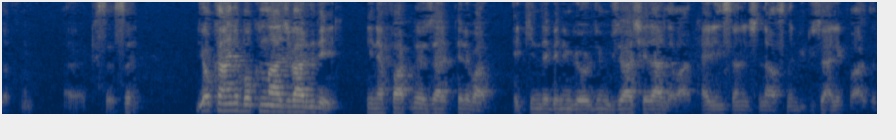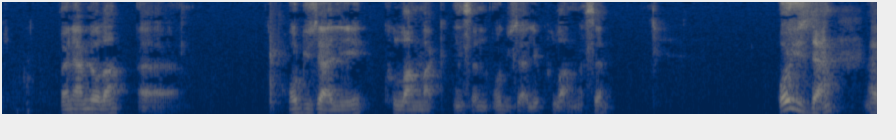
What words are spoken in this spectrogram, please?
lafın e, kısası. Yok aynı bokun laciverdi değil. Yine farklı özellikleri var. Ekin'de benim gördüğüm güzel şeyler de var. Her insanın içinde aslında bir güzellik vardır. Önemli olan e, o güzelliği kullanmak, insanın o güzelliği kullanması. O yüzden e,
